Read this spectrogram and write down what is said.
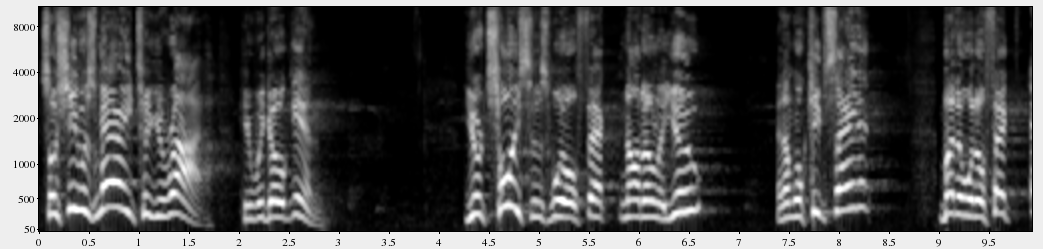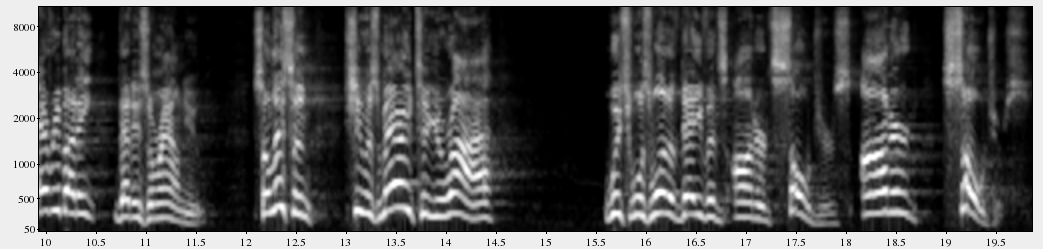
So she was married to Uriah. Here we go again. Your choices will affect not only you, and I'm going to keep saying it, but it will affect everybody that is around you. So listen, she was married to Uriah, which was one of David's honored soldiers. Honored soldiers.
